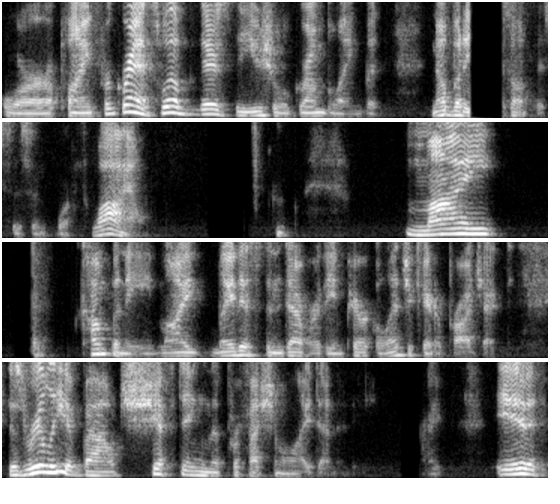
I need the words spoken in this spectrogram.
or applying for grants. Well, there's the usual grumbling, but nobody thought this isn't worthwhile. My company, my latest endeavor, the Empirical Educator Project, is really about shifting the professional identity, right? If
